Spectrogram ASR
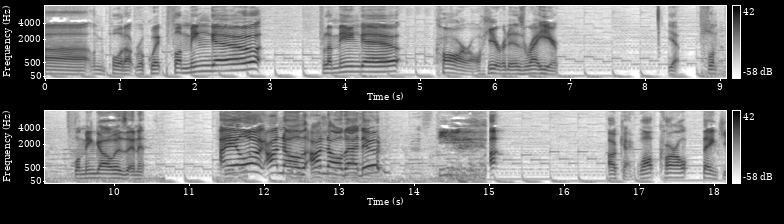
Uh, let me pull it up real quick. Flamingo. Flamingo. Carl. Here it is right here. Yep. Fl Flamingo is in it. Hey, look. I know, I know that, dude. Uh, okay. Well, Carl, thank you.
